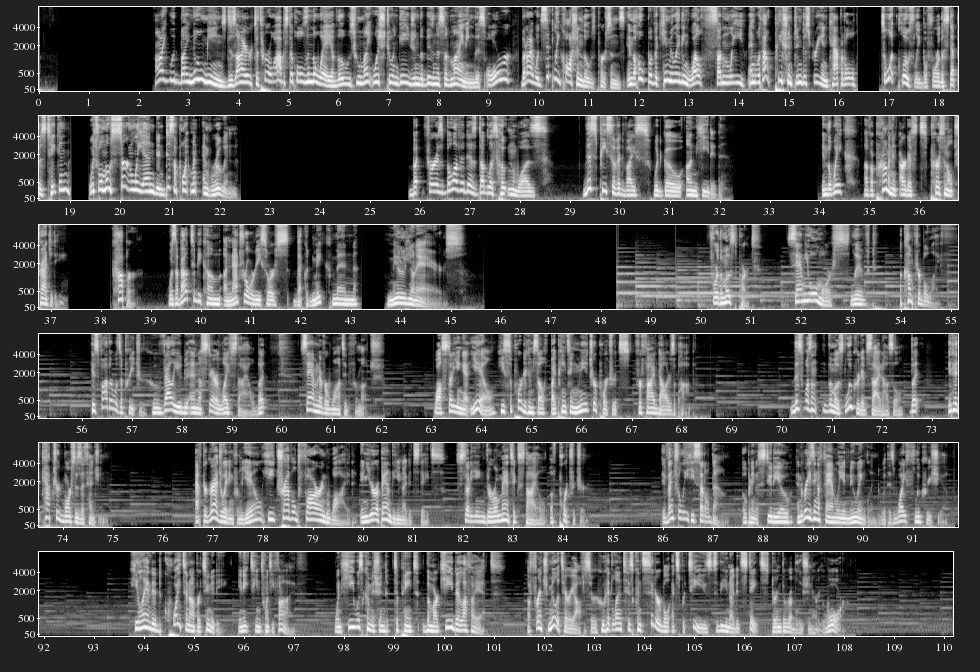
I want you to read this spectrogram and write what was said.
I would by no means desire to throw obstacles in the way of those who might wish to engage in the business of mining this ore, but I would simply caution those persons, in the hope of accumulating wealth suddenly and without patient industry and capital, to look closely before the step is taken which will most certainly end in disappointment and ruin. But for as beloved as Douglas Houghton was, this piece of advice would go unheeded. In the wake of a prominent artist's personal tragedy, copper was about to become a natural resource that could make men millionaires. For the most part, Samuel Morse lived a comfortable life. His father was a preacher who valued an austere lifestyle, but Sam never wanted for much. While studying at Yale, he supported himself by painting miniature portraits for $5 a pop. This wasn't the most lucrative side hustle, but it had captured Morse's attention. After graduating from Yale, he traveled far and wide in Europe and the United States, studying the Romantic style of portraiture. Eventually, he settled down, opening a studio and raising a family in New England with his wife Lucretia. He landed quite an opportunity in 1825 when he was commissioned to paint the Marquis de Lafayette a French military officer who had lent his considerable expertise to the United States during the Revolutionary War.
